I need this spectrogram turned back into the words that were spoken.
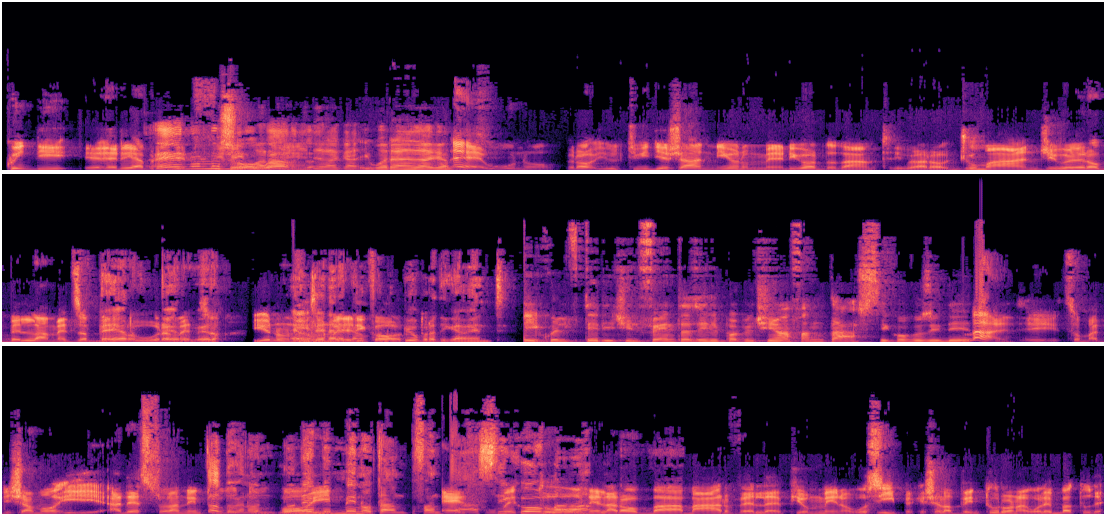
Quindi eh, riaprire. Eh, non lo so, guarda. Della, I Guardiani della Galassia. Eh, uno, però gli ultimi dieci anni io non me ne ricordo tante di quella roba. Jumanji, quelle robe là, mezza avventura, mezzo... Vero. Io non, eh, non me ne ricordo più praticamente. Sì, quel te dici il fantasy, il, proprio cinema fantastico cosiddetto. Ma sì, insomma, diciamo adesso l'hanno introdotto no, non, non, è nemmeno tanto fantastico, è ma la roba Marvel più o meno così, perché c'è l'avventurona con le battute,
